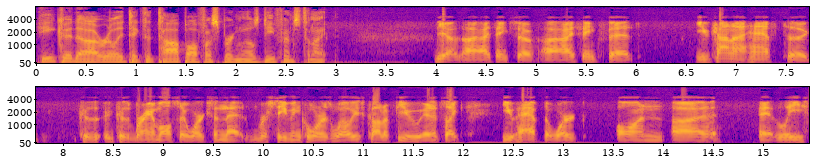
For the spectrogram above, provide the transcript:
He could uh, really take the top off of Spring Mills defense tonight. Yeah, I think so. I think that you kind of have to because because Bram also works in that receiving core as well. He's caught a few, and it's like you have to work on uh, at least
